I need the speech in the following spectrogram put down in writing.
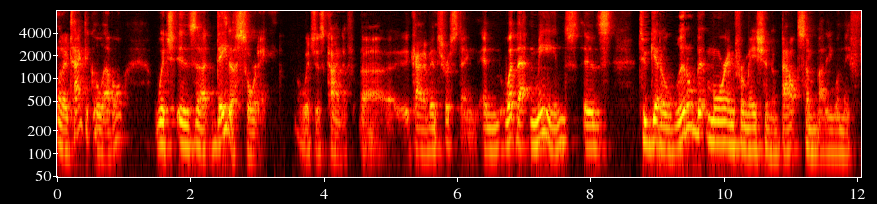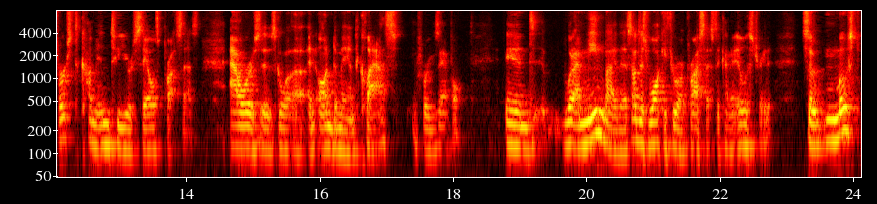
on a tactical level, which is uh, data sorting, which is kind of uh, kind of interesting. And what that means is to get a little bit more information about somebody when they first come into your sales process. Ours is uh, an on demand class, for example. And what I mean by this, I'll just walk you through our process to kind of illustrate it. So, most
